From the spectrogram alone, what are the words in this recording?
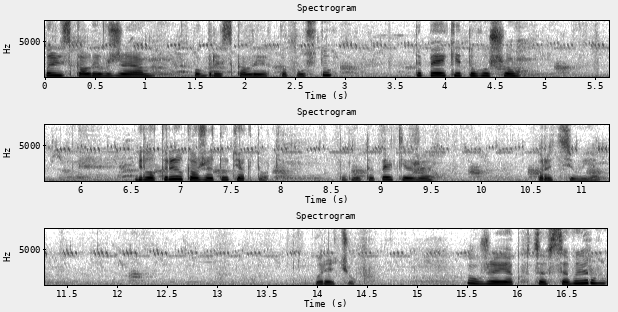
Бризкали вже, побризкали капусту. Тепеки, того що білокрилка вже тут як тут. Тому тепеки вже працює. Бурячок. Ну, вже як це все вирву,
